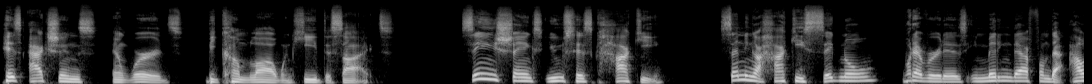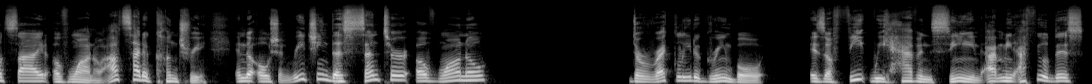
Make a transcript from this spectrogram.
his actions and words become law when he decides. Seeing Shanks use his haki, sending a haki signal whatever it is, emitting that from the outside of Wano, outside a country in the ocean, reaching the center of Wano directly to Green Bull is a feat we haven't seen. I mean, I feel this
